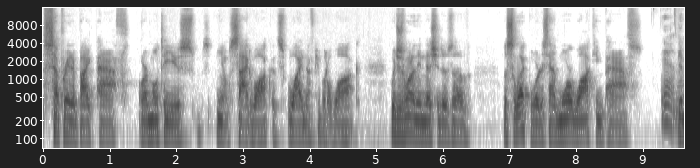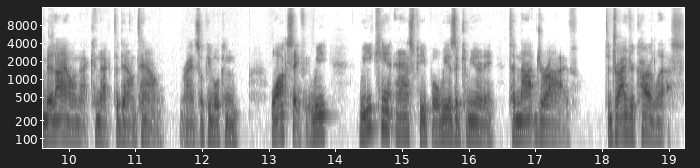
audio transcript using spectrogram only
separated bike path or a multi-use, you know, sidewalk that's wide enough for people to walk, which is one of the initiatives of the select board is to have more walking paths Yeah. in Mid Island that connect to downtown, right? So people can walk safely. We we can't ask people, we as a community, to not drive, to drive your car less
